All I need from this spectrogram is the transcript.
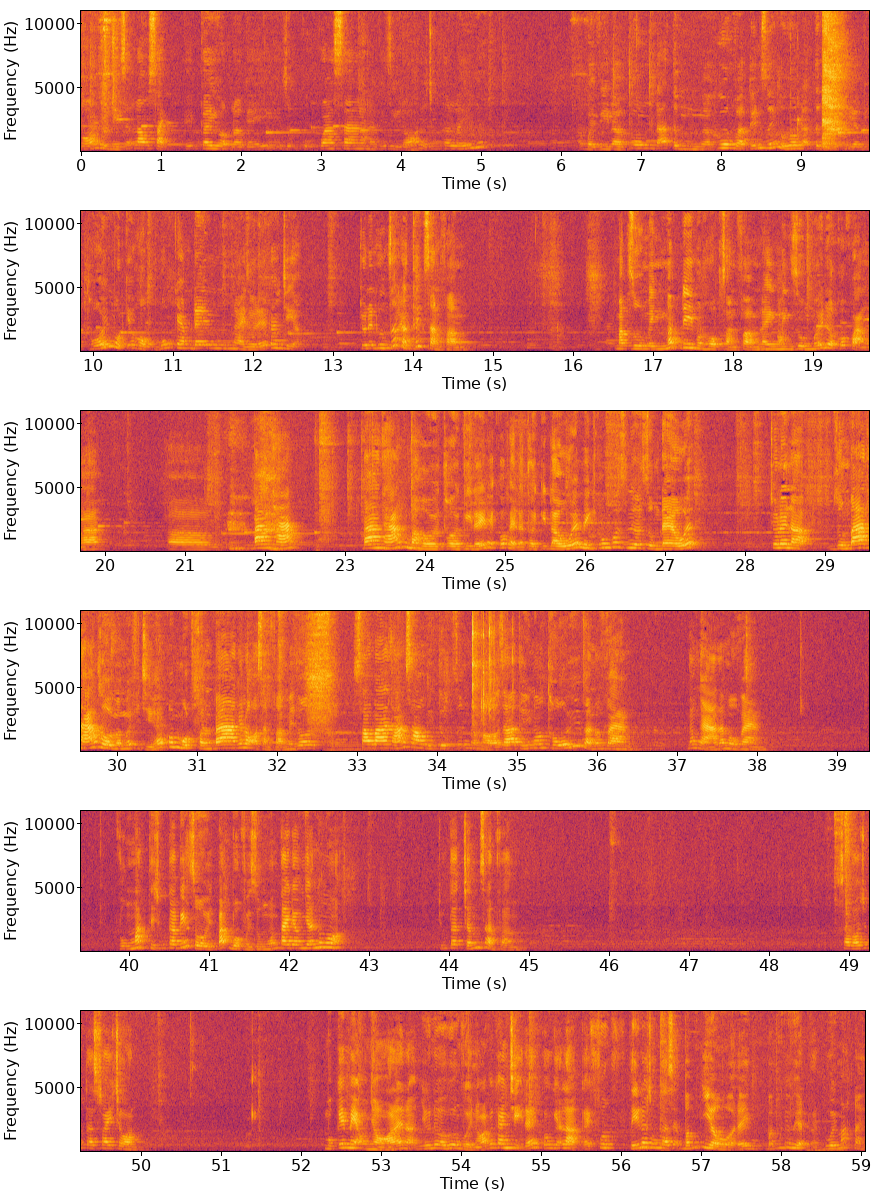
có thì mình sẽ lau sạch cái cây hoặc là cái dụng cụ qua xa là cái gì đó để chúng ta lấy nhé. Bởi vì là hương đã từng hương và tuyến dưới của hương đã từng bị, bị thối một cái hộp vũng kem đen này rồi đấy các anh chị ạ. Cho nên hương rất là thích sản phẩm. Mặc dù mình mất đi một hộp sản phẩm này mình dùng mới được có khoảng à, ờ, uh, 3 tháng. 3 tháng nhưng mà hồi thời kỳ đấy lại có phải là thời kỳ đầu ấy mình không có dùng đều ấy cho nên là dùng 3 tháng rồi mà mới phải chỉ hết có 1 phần 3 cái lọ sản phẩm này thôi. Sau 3 tháng sau thì tự dưng là mở ra thấy nó thối và nó vàng, nó ngả ra màu vàng. Vùng mắt thì chúng ta biết rồi, bắt buộc phải dùng ngón tay đeo nhẫn đúng không ạ? Chúng ta chấm sản phẩm. Sau đó chúng ta xoay tròn một cái mẹo nhỏ đấy là như hương vừa nói với các anh chị đấy, có nghĩa là cái phương, tí nữa chúng ta sẽ bấm nhiều ở đây, bấm cái huyệt ở đuôi mắt này,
